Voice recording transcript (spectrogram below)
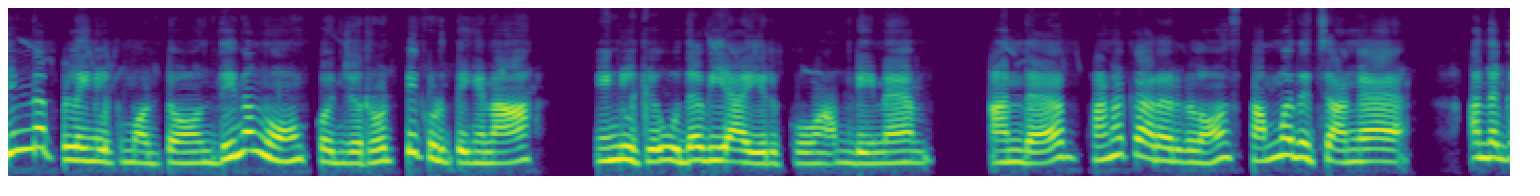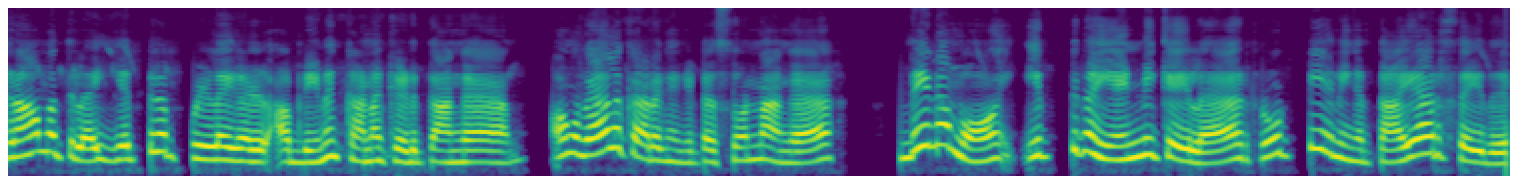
சின்ன பிள்ளைங்களுக்கு மட்டும் தினமும் கொஞ்சம் ரொட்டி கொடுத்தீங்கன்னா எங்களுக்கு உதவியா இருக்கும் அப்படின்னு அந்த பணக்காரர்களும் சம்மதிச்சாங்க. அந்த கிராமத்துல எத்தனை பிள்ளைகள் அப்படின்னு கணக்கு எடுத்தாங்க. அவங்க வேலைக்காரங்க கிட்ட சொன்னாங்க தினமும் இத்தனை எண்ணிக்கையில ரொட்டியை நீங்க தயார் செய்து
